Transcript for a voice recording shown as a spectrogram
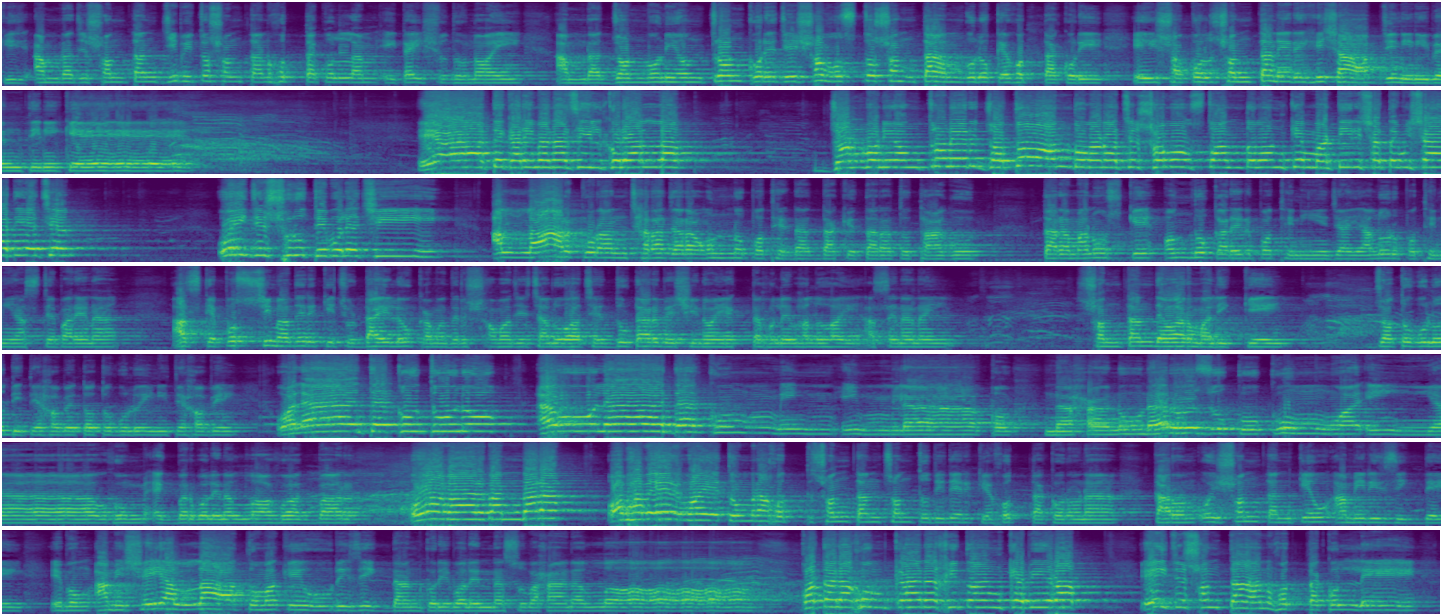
কি আমরা যে সন্তান, জীবিত সন্তান হত্যা করলাম, এটাই শুধু নয়, আমরা জন্ম নিয়ন্ত্রণ করে যে সমস্ত সন্তানগুলোকে হত্যা করি, এই সকল সন্তানের হিসাব যিনি নিবেন তিনি কে? এ আয়াতে কারিমা নাজিল করে আল্লাহ, জন্ম নিয়ন্ত্রণের যত আন্দোলন আছে, সমস্ত আন্দোলনকে মাটির সাথে মিশায় দিয়েছেন। ওই যে শুরুতে বলেছি, আল্লাহর কোরআন ছাড়া যারা অন্য পথে ডাকে, তারা তো তাগুত। তারা মানুষকে অন্ধকারের পথে নিয়ে যায়, আলোর পথে নিয়ে আসতে পারে না। আজকে পশ্চিমাদের কিছু ডায়লগ আমাদের সমাজে চালু আছে। দুটার বেশি নয়, একটা হলে ভালো হয়, আছে না নাই? সন্তান দেওয়ার মালিককে যতগুলো দিতে হবে, ততগুলোই নিতে হবে। ওয়ালা একবার বলেন আল্লাহু আকবার। ও আমার বান্দারা অভাবের ভয়ে তোমরা সন্তান সন্ততিদেরকে হত্যা করো না। কারণ ওই সন্তানকেও আমি রিজিক দেই এবং আমি সেই আল্লাহ তোমাকেও রিজিক দান করে। বলেন না সুবাহান আল্লাহ রকম কানা খিতান এই যে সন্তান হত্যা করলে,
